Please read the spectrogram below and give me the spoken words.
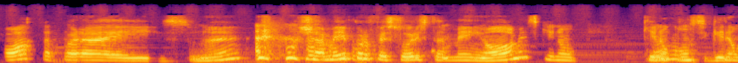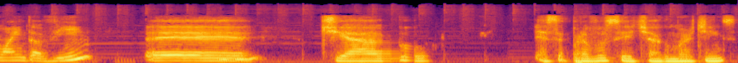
cota para isso, né? Chamei professores também, homens, que não, que não uhum. conseguiram ainda vir. É, uhum. Tiago, essa é para você, Tiago Martins.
